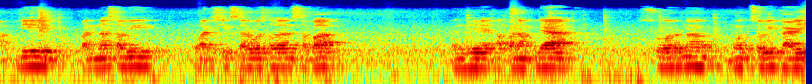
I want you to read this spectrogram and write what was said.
आपली पन्नासावी वार्षिक सर्वसाधारण सभा म्हणजे आपण आपल्या सुवर्ण महोत्सवी काळी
